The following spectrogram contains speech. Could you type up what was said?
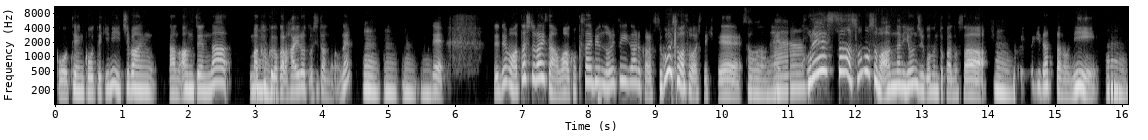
こう天候的に一番あの安全な、まあ、うん。角度から入ろうとしてたんだろうね。うんうんうんうん。でででも私とライさんは国際便の乗り継ぎがあるからすごいそわそわしてきて、そうだね。これさそもそもあんなに45分とかのさうん。乗り継ぎだったのにうん。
